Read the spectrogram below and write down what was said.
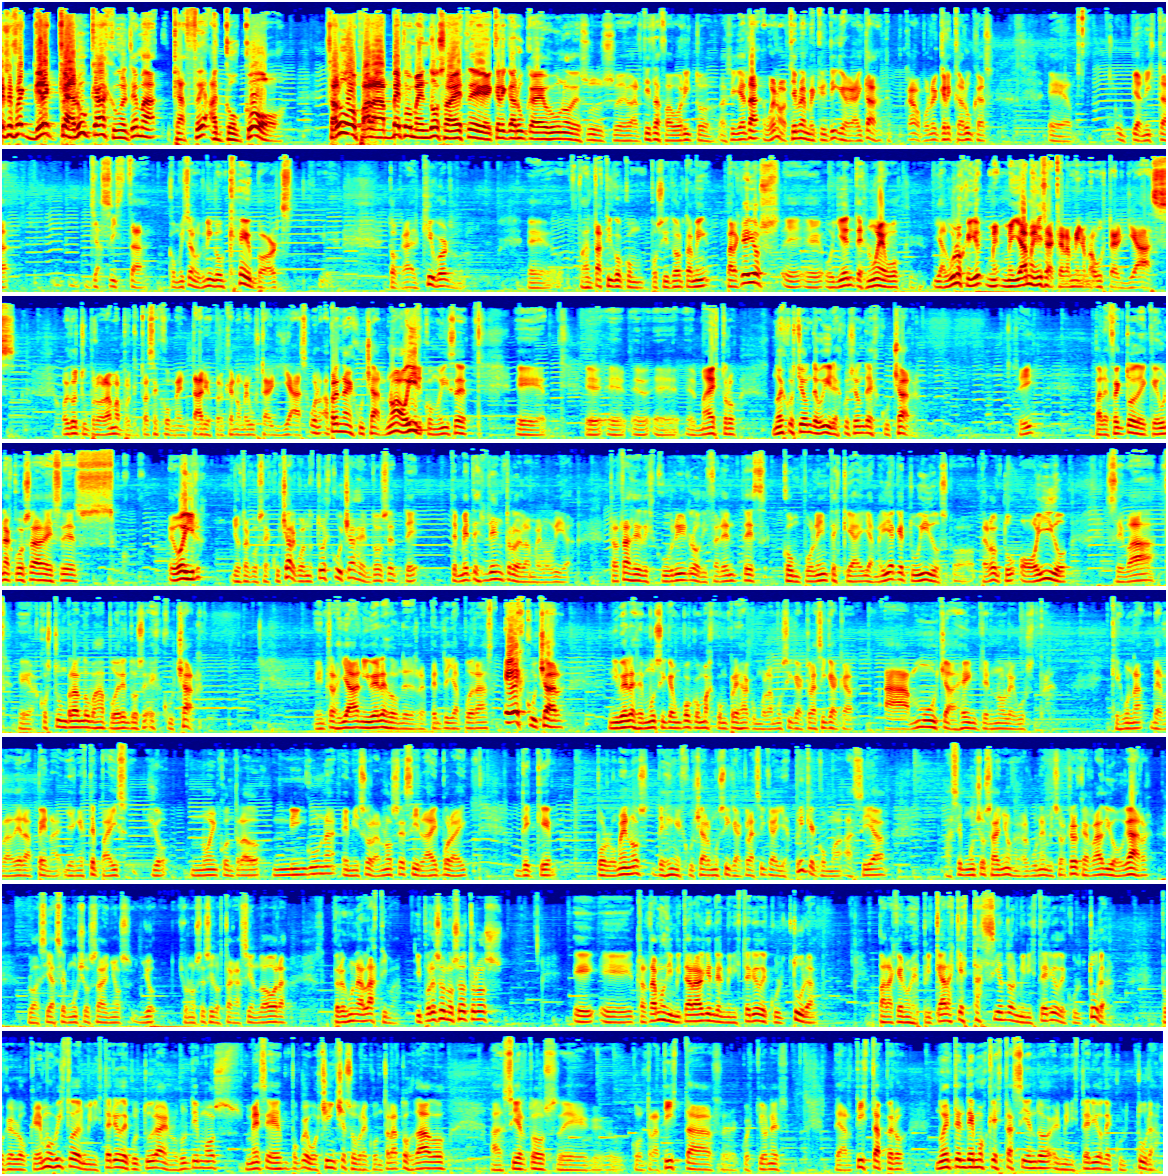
Ese fue Greg Carucas con el tema Café a Coco. Saludos para Beto Mendoza, este Greg Caruca es uno de sus eh, artistas favoritos, así que está, bueno, siempre me critica, ahí está, claro, poner Greg Carucas, eh, un pianista jazzista, como dicen los gringos, keyboards, toca el keyboard, eh, fantástico compositor también. Para aquellos eh, eh, oyentes nuevos y algunos que yo, me, me, llaman y dicen que a mí no me gusta el jazz. Oigo tu programa porque tú haces comentarios, pero que no me gusta el jazz. Bueno, aprendan a escuchar, no a oír, como dice el, el maestro. No es cuestión de oír, es cuestión de escuchar. ¿Sí? Para efecto de que una cosa es, es oír y otra cosa es escuchar. Cuando tú escuchas, entonces te, te metes dentro de la melodía tratas de descubrir los diferentes componentes que hay. A medida que tu oído, oh, perdón, tu oído se va eh, acostumbrando, vas a poder entonces escuchar. Entras ya a niveles donde de repente ya podrás escuchar niveles de música un poco más compleja como la música clásica que a mucha gente no le gusta, que es una verdadera pena. Y en este país yo no he encontrado ninguna emisora, no sé si la hay por ahí, de que por lo menos dejen escuchar música clásica y explique como hacía hace muchos años en alguna emisora. Creo que Radio Hogar lo hacía hace muchos años. Yo, yo no sé si lo están haciendo ahora, pero es una lástima. Y por eso nosotros eh, eh, tratamos de invitar a alguien del Ministerio de Cultura para que nos explicara qué está haciendo el Ministerio de Cultura. Porque lo que hemos visto del Ministerio de Cultura en los últimos meses es un poco de bochinche sobre contratos dados a ciertos eh, contratistas, cuestiones de artistas, pero no entendemos qué está haciendo el Ministerio de Cultura.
